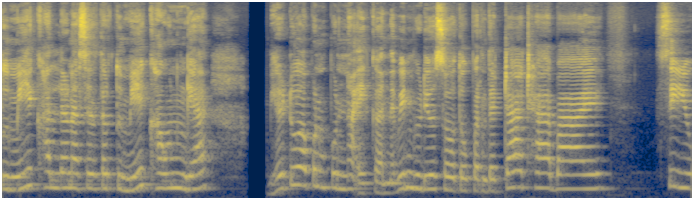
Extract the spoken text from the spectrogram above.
तुम्हीही खाल्लं नसेल तर तुम्हीही खाऊन घ्या. भेटू आपण पुन्हा एका नवीन व्हिडिओसह तोपर्यंत टाटा बाय सी यू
